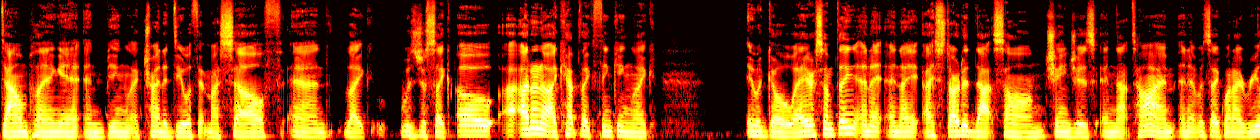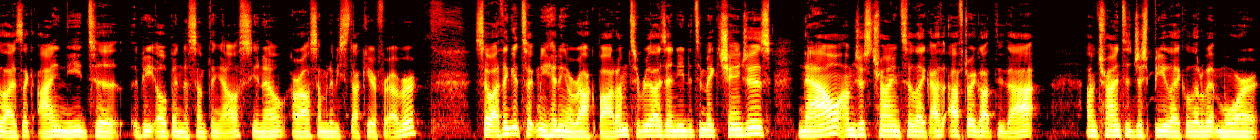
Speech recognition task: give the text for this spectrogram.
downplaying it and being like trying to deal with it myself and like was just like, oh, I, I don't know. I kept like thinking like it would go away or something. And I, and I, I started that song changes in that time. And it was like when I realized like I need to be open to something else, you know, or else I'm going to be stuck here forever. So I think it took me hitting a rock bottom to realize I needed to make changes. Now I'm just trying to like after I got through that, I'm trying to just be like a little bit more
